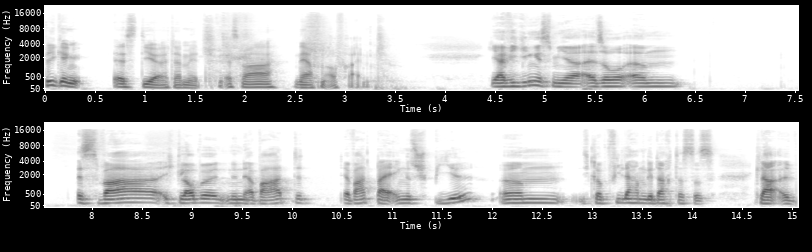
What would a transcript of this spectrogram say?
wie ging es dir damit? Es war nervenaufreibend. Ja, wie ging es mir? Also, ähm, es war, ich glaube, ein erwartet, erwartbar enges Spiel. Ähm, ich glaube, viele haben gedacht, dass das klar, äh,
